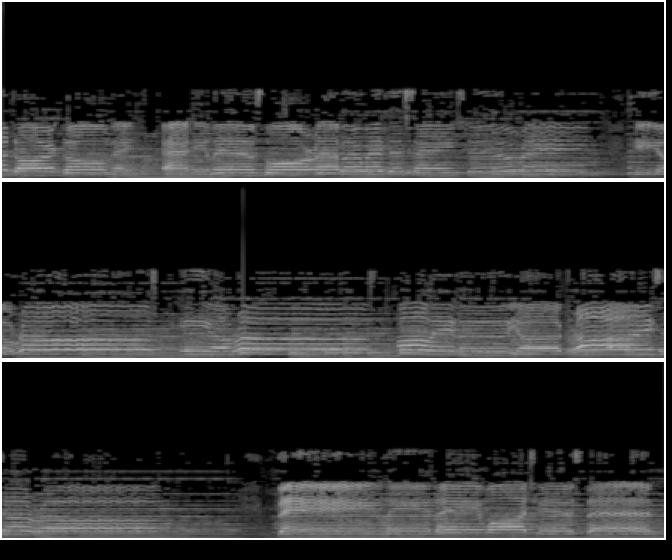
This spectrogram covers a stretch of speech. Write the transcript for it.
the dark domain, and he lives forever with his saints to reign. He arose, he arose, hallelujah, Christ arose. Vainly they watch his bed.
